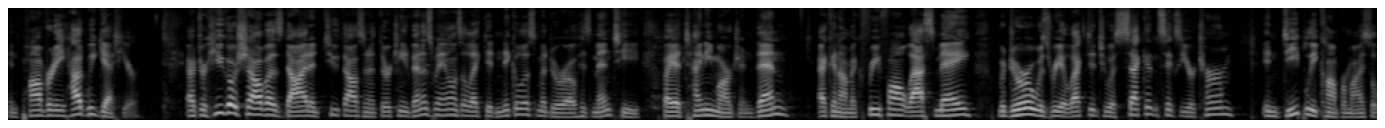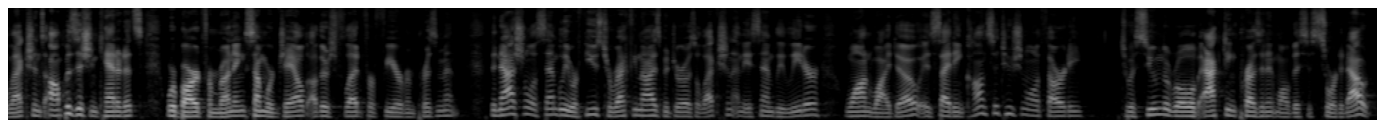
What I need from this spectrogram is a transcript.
in poverty. How'd we get here? After Hugo Chavez died in 2013, Venezuelans elected Nicolas Maduro, his mentee, by a tiny margin. Then, economic freefall. Last May, Maduro was reelected to a second six year term in deeply compromised elections. Opposition candidates were barred from running. Some were jailed, others fled for fear of imprisonment. The National Assembly refused to recognize Maduro's election, and the Assembly leader, Juan Guaido, is citing constitutional authority to assume the role of acting president while this is sorted out.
